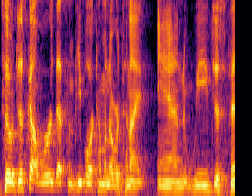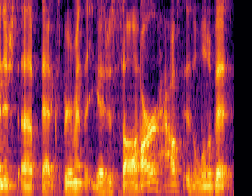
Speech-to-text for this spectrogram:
So just got word that some people are coming over tonight and we just finished up that experiment that you guys just saw. Our house is a little bit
